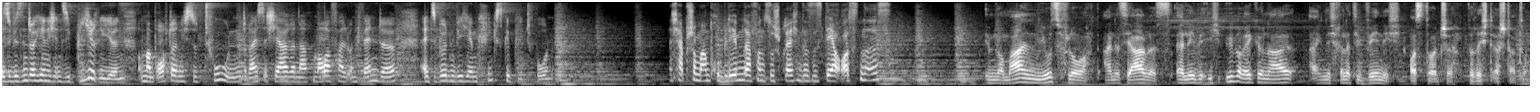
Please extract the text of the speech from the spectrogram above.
Also wir sind doch hier nicht in Sibirien und man braucht doch nicht so tun, 30 Jahre nach Mauerfall und Wende, als würden wir hier im Kriegsgebiet wohnen. Ich habe schon mal ein Problem davon zu sprechen, dass es der Osten ist. Im normalen Newsflow eines Jahres erlebe ich überregional eigentlich relativ wenig ostdeutsche Berichterstattung.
